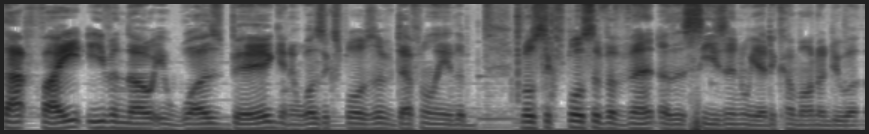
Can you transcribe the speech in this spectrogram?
that fight even though it was big and it was explosive definitely the most explosive event of the season. We had to come on and do a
